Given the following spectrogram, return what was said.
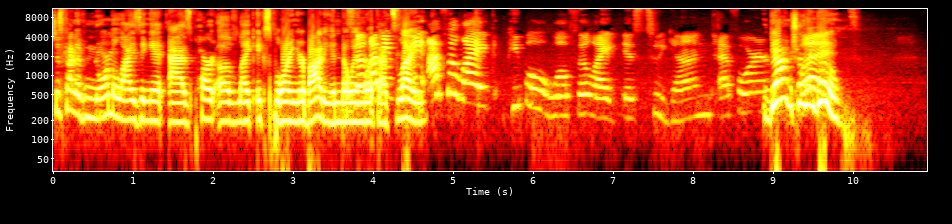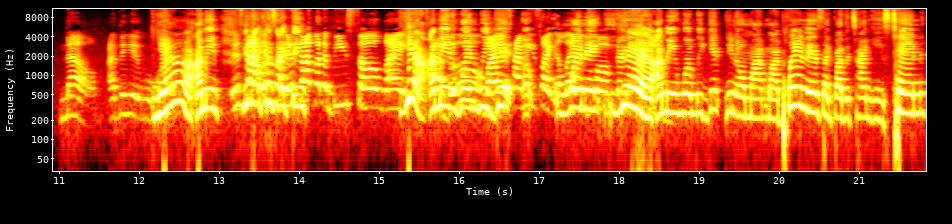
just kind of normalizing it as part of like exploring your body and knowing So, what I that's to like. me, I feel like people will feel like it's too young at four. yeah, I'm sure they do. No, I think it will. work. Yeah, I mean, It's you know, not, 'cause it's, I it's not gonna be so like yeah, I mean, when we by the get time he's like uh, 11, when it, 12, yeah, I mean, when we get, you know, my my plan is like by the time he's ten,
